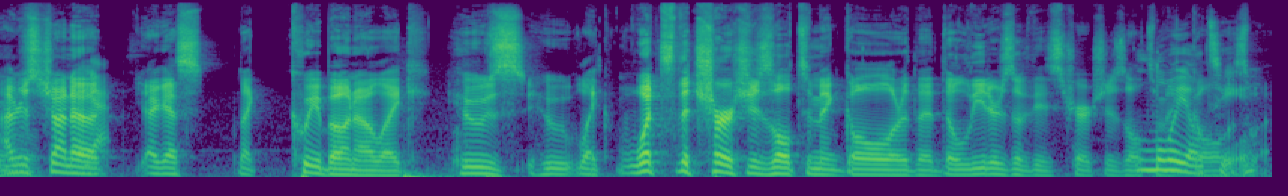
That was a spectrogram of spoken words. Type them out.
I'm just trying to, I guess, like cui bono, like who's who, like what's the church's ultimate goal or the the leaders of these churches' ultimate loyalty. is what-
